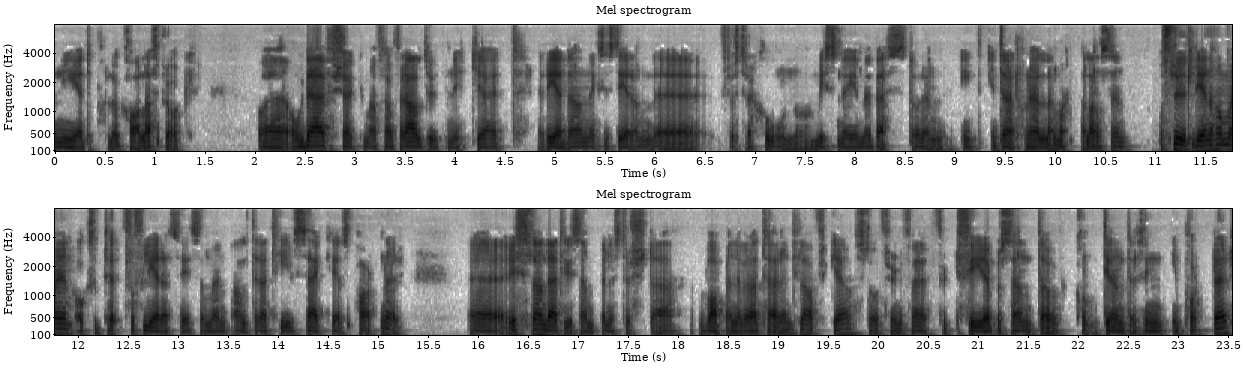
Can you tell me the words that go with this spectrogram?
nyheter på lokala språk. Och, och där försöker man framförallt utnyttja ett redan existerande frustration och missnöje med väst och den internationella maktbalansen. Och slutligen har man också profilerat sig som en alternativ säkerhetspartner Eh, Ryssland är till exempel den största vapenleverantören till Afrika och står för ungefär 44 procent av kontinentens importer.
